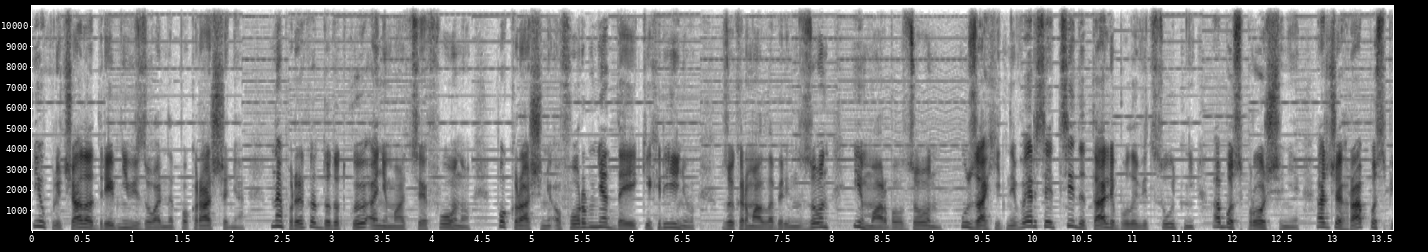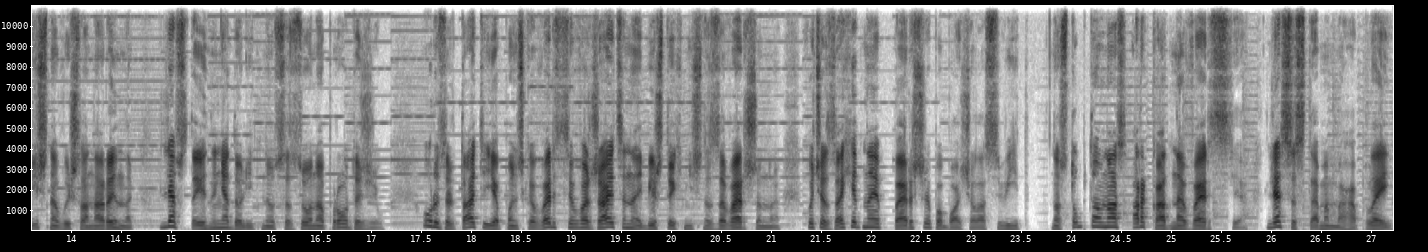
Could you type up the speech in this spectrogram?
і включала дрібні візуальне покращення, наприклад, додаткову анімацію фону, покращення оформлення деяких рівнів, зокрема Labyrinth Zone і Marble Zone. У західній версії ці деталі були відсутні або спрощені, адже гра поспішно вийшла на ринок для встигнення до літнього сезону продажів. У результаті японська версія вважається найбільш технічно завершеною, хоча західна перше побачила світ. Наступна в нас аркадна версія для системи Megaplay.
